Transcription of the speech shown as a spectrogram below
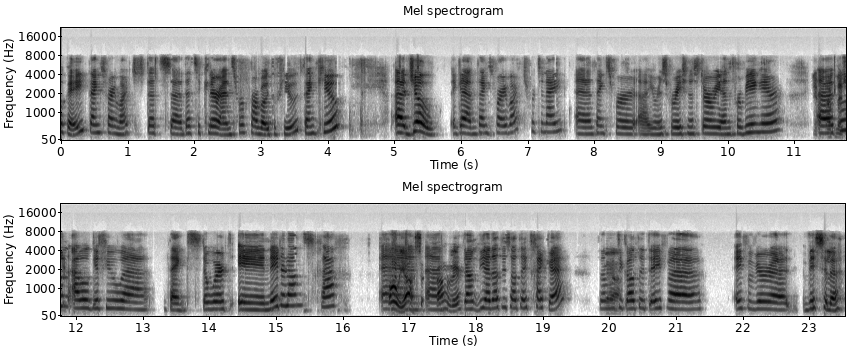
Okay, thanks very much. That's uh, that's a clear answer from both of you. Thank you, uh, Joe. Again, thanks very much for tonight, and thanks for uh, your inspirational story and for being here. Yeah. Koen, I will give you uh, thanks. The word in Nederlands, graag. Oh ja, En, z- eh, gaan we weer. dan, ja, dat is altijd gek, hè? Dan Ja. moet ik altijd even, even weer wisselen.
